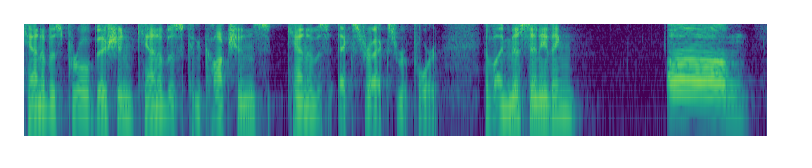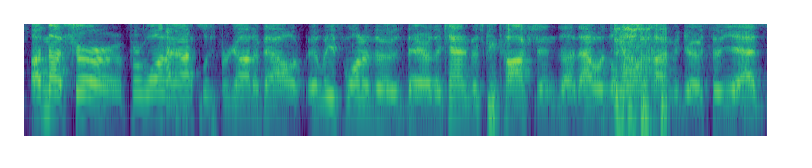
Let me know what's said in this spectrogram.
Cannabis Prohibition, Cannabis Concoctions, Cannabis Extracts Report. Have I missed anything? Um, I'm not sure. For one, I actually forgot about at least one of those there. The cannabis concoctions. Uh, that was a long time ago. So yeah, it's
